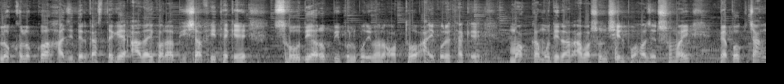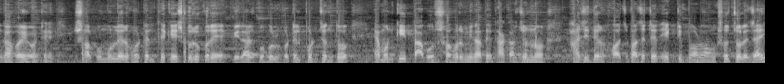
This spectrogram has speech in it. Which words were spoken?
লক্ষ লক্ষ হাজিদের কাছ থেকে আদায় করা ভিসা ফি থেকে সৌদি আরব বিপুল পরিমাণ অর্থ আয় করে থাকে। মক্কা, মদিনার আবাসন শিল্প হজের সময় ব্যাপক চাঙ্গা হয়ে ওঠে। স্বল্প মূল্যের হোটেল থেকে শুরু করে বিলাসবহুল হোটেল পর্যন্ত, এমনকি তাবুর শহর মিনাতে থাকার জন্য হাজিদের হজ বাজেটের একটি বড় অংশ চলে যায়।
